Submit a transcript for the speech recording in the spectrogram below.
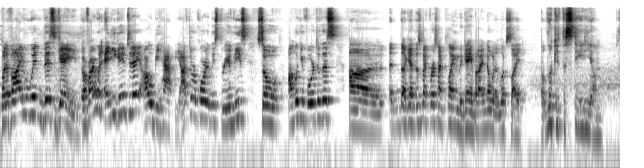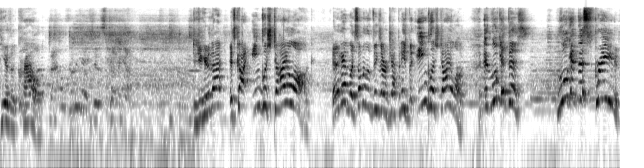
But if I win this game, or if I win any game today, I will be happy. I have to record at least three of these, so I'm looking forward to this. Uh, again, this is my first time playing the game, but I know what it looks like. But look at the stadium. Hear the crowd. Did you hear that? It's got English dialogue. And again, like some of the things are in Japanese, but English dialogue. And look at this. Look at this screen.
